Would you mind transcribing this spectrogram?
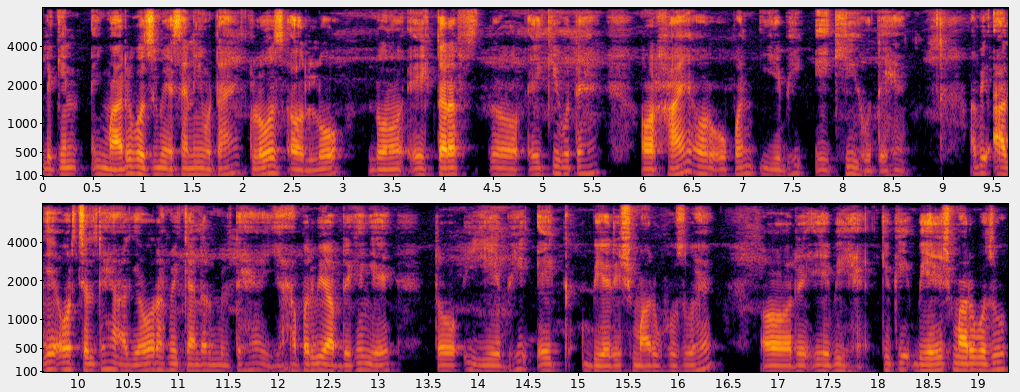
लेकिन मारू बाजू में ऐसा नहीं होता है क्लोज और लो दोनों एक तरफ़ एक ही होते हैं, और हाई और ओपन ये भी एक ही होते हैं। अभी आगे और चलते हैं, आगे और हमें कैंडल मिलते हैं। यहाँ पर भी आप देखेंगे तो ये भी एक बियरिश मारूभुजू है और ये भी है, क्योंकि बियरिश मारूभुजू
